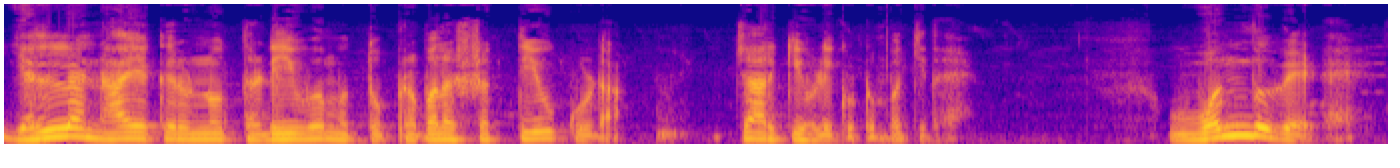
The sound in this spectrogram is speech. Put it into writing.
ಎಲ್ಲ ನಾಯಕರನ್ನು ತಡೆಯುವ ಮತ್ತು ಪ್ರಬಲ ಶಕ್ತಿಯೂ ಕೂಡ ಜಾರಕಿಹೊಳಿ ಕುಟುಂಬಕ್ಕಿದೆ. ಒಂದು ವೇಳೆ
